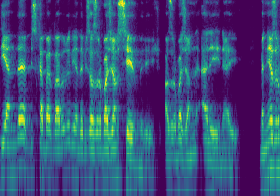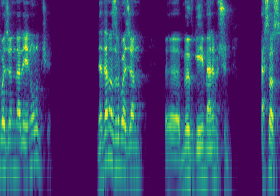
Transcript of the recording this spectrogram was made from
deyəndə, biz xəbərdarlıq edəndə biz Azərbaycanı sevmirik, Azərbaycanın əleyhinəyik. Mən niyə Azərbaycanın əleyhinə olum ki? Nədən Azərbaycan e, mövqeyi mənim üçün əsas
